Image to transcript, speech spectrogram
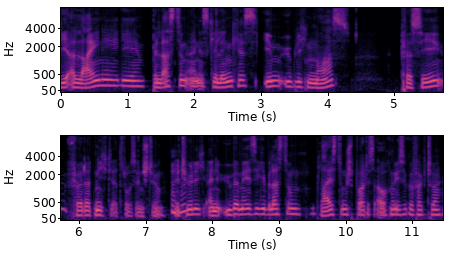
die alleinige Belastung eines Gelenkes im üblichen Maß per se fördert nicht die Arthroseentstehung. Mhm. Natürlich eine übermäßige Belastung, Leistungssport ist auch ein Risikofaktor,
